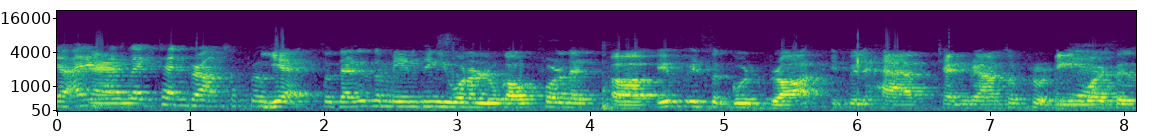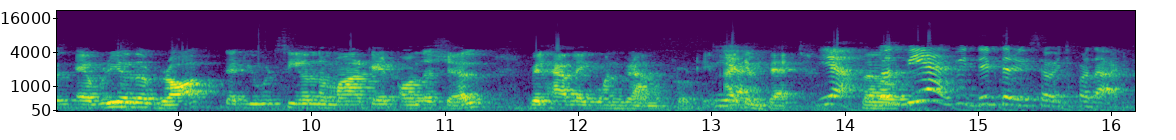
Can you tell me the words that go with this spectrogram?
Yeah, and it has like 10 grams of protein. Yes, so that is the main thing you want to look out for. That uh, if it's a good broth, it will have 10 grams of protein Yeah. versus every other broth that you would see on the market on the shelf will have like one gram of protein. I can bet. Yeah, So- because we had, we did the research for that.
